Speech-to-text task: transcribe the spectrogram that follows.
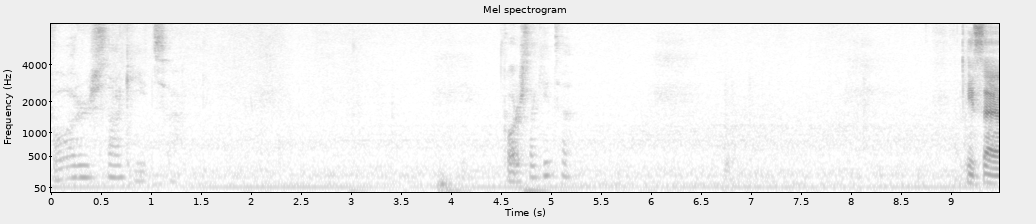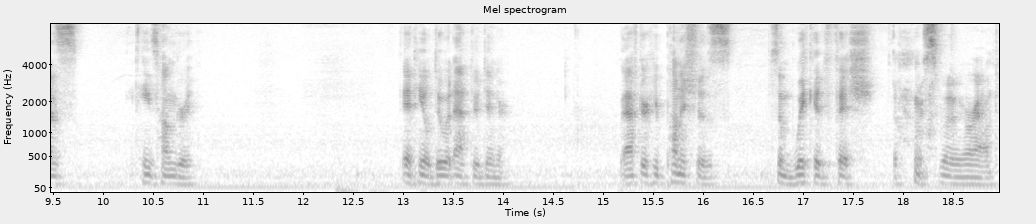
Forsakitsa. Forsakitsa. He says he's hungry. And he'll do it after dinner. After he punishes some wicked fish that were swimming around.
